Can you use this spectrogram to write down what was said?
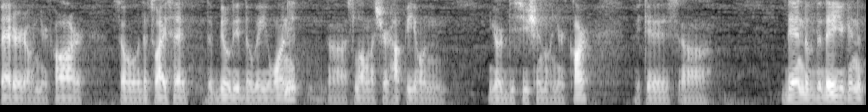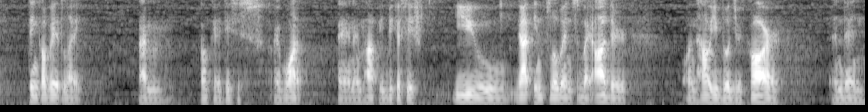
better on your car. So that's why I said the build it the way you want it. Uh, as long as you're happy on your decision on your car, because. Uh, the end of the day you're gonna think of it like i'm okay this is i want and i'm happy because if you got influenced by other on how you build your car and then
